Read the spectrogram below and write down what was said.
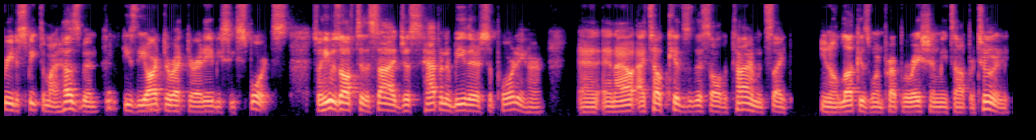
free to speak to my husband. He's the art director at ABC Sports. So he was off to the side, just happened to be there supporting her. And and I, I tell kids this all the time. It's like, you know, luck is when preparation meets opportunity.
